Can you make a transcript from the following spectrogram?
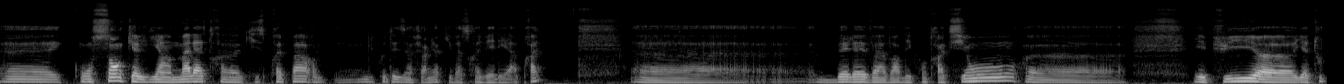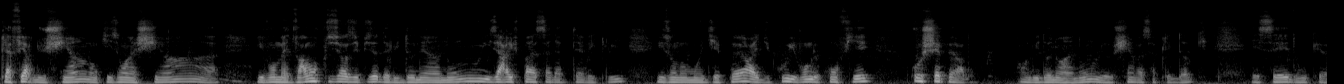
Euh, qu'on sent qu'il y a un mal-être euh, qui se prépare du côté des infirmières qui va se révéler après. Bellet va avoir des contractions. euh, et puis, euh, il y a toute l'affaire du chien. Donc, ils ont un chien. euh, ils vont mettre vraiment plusieurs épisodes à lui donner un nom. Ils n'arrivent pas à s'adapter avec lui. Ils en ont moitié peur. Et du coup, ils vont le confier au shepherd. En lui donnant un nom, le chien va s'appeler Doc. Et c'est donc euh,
